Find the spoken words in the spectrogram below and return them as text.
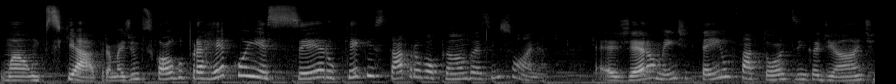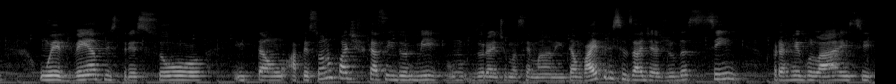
uma, um psiquiatra, mas de um psicólogo para reconhecer o que, que está provocando essa insônia é, geralmente tem um fator desencadeante, um evento estressor. Então, a pessoa não pode ficar sem dormir durante uma semana. Então, vai precisar de ajuda sim para regular esse,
